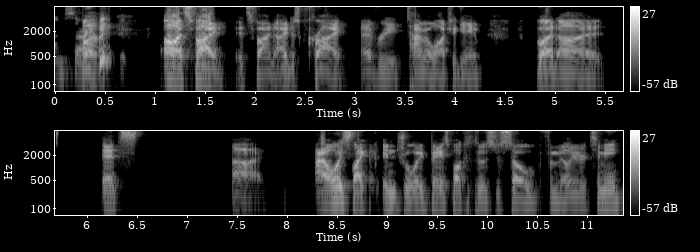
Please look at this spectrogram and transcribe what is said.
I'm sorry. But, oh, it's fine. It's fine. I just cry every time I watch a game. But uh it's uh I always like enjoyed baseball because it was just so familiar to me.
